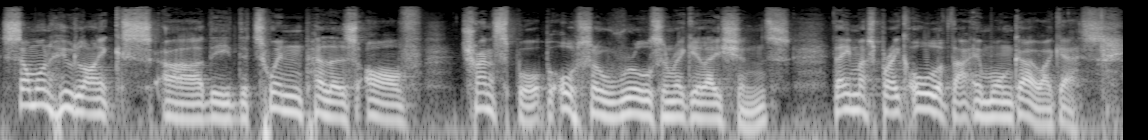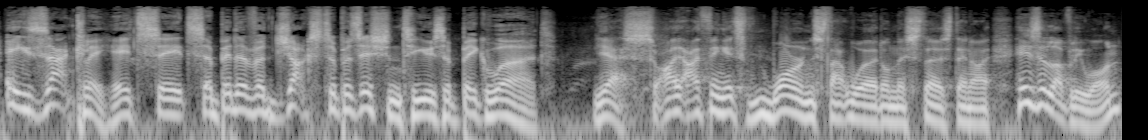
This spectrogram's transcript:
someone who likes uh, the, the twin pillars of transport, but also rules and regulations, they must break all of that in one go, I guess. Exactly. It's it's a bit of a juxtaposition to use a big word. Yes, I, I think it warrants that word on this Thursday night. Here's a lovely one,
